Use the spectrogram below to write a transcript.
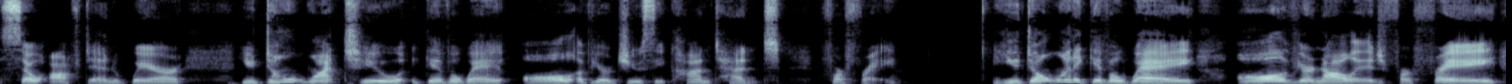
so often where you don't want to give away all of your juicy content for free. You don't want to give away all of your knowledge for free.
